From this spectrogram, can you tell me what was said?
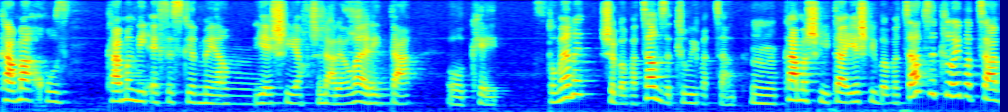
כמה אחוז, כמה מ-0 ל-100 יש לי עכשיו. שליטה? אוקיי. זאת אומרת שבמצב זה תלוי מצב. Mm. כמה שליטה יש לי במצב זה תלוי מצב.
